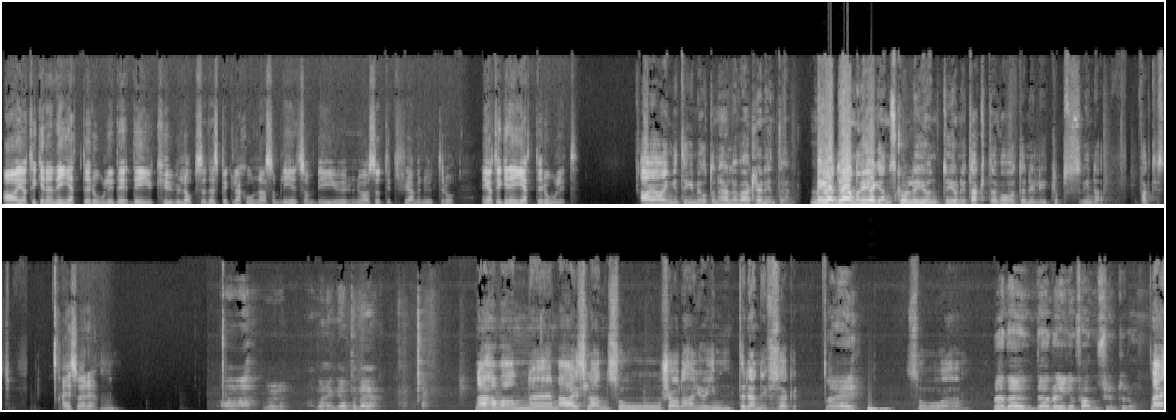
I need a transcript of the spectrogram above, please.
Ja, jag tycker den är jätterolig. Det, det är ju kul också, de spekulationerna som blir, som vi ju nu har suttit i flera minuter och jag tycker det är jätteroligt. Ja, jag har ingenting emot den heller, verkligen inte. Med den regeln skulle ju inte Johnny Takter varit en Elitloppsvinnare, faktiskt. Nej, så är det. Mm. Ah, nu, nu hängde jag inte med. När han vann eh, med Island så körde han ju inte den i försöket. Nej. Så... Eh, Men den, den regeln fanns ju inte då. Nej,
